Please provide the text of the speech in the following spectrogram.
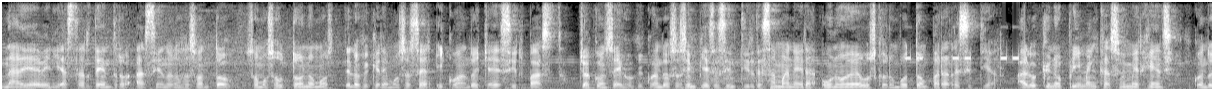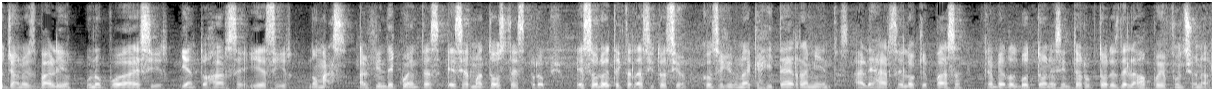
Nadie debería estar dentro haciéndonos a su antojo. Somos autónomos de lo que queremos hacer y cuando hay que decir basta. Yo aconsejo que cuando eso se empiece a sentir de esa manera, uno debe buscar un botón para resetear. Algo que uno prima en caso de emergencia. Que cuando ya no es válido, uno pueda decir y antojarse y decir no más. Al fin de cuentas, ese armatoste es propio. Es solo detectar la situación, conseguir una cajita de herramientas, alejarse de lo que pasa, cambiar los botones e interruptores de lado puede funcionar,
